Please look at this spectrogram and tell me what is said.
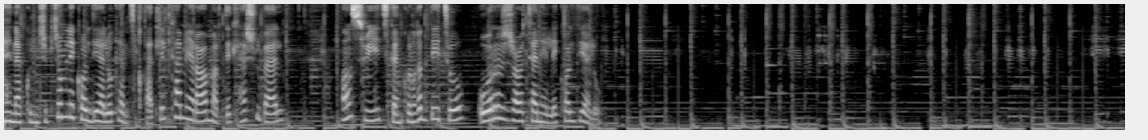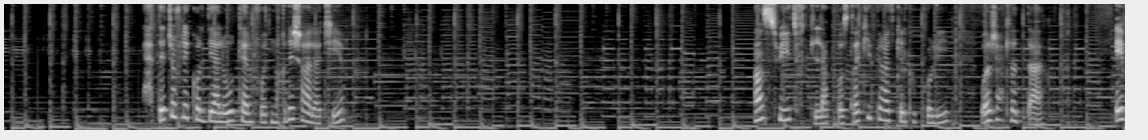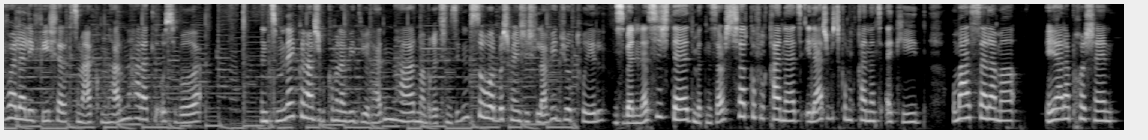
هنا كنت جبتو من l'école ديالو كانت قطعت لي الكاميرا ما رديت لهاش البال. ensuite كنكون غديتو ونرجعو تاني l'école ديالو. حطيتو في l'école ديالو كنفوت نقضي شغلاتي ensuite فت la poste ريكيبيرات quelques colis ورجعت للدار. et voilà لي في شاركت معكم نهار من نهارات الأسبوع نتمنى يكون عجبكم la vidéo لهذا النهار ما بغيتش نزيد نصور باش ما يجيش la vidéo طويل بالنسبة للناس الجداد ما تنساوش تشاركوا في القناه إلى عجبتكم القناه أكيد ومع السلامه et à la prochaine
